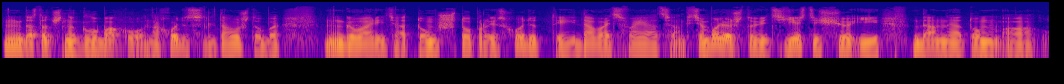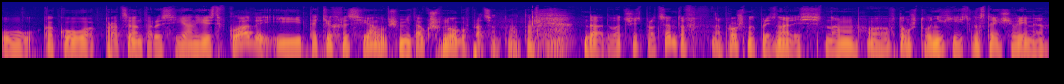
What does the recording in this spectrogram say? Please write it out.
достаточно глубоко находятся для того, чтобы говорить о том, что происходит и давать свои оценки. Тем более, что ведь есть еще и данные о том, а, у какого процента россиян есть вклады, и таких россиян, в общем, не так уж много в процентном отношении. Да, 26% опрошенных признались нам э, в том, что у них есть в настоящее время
